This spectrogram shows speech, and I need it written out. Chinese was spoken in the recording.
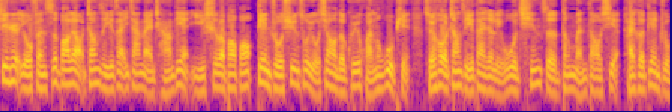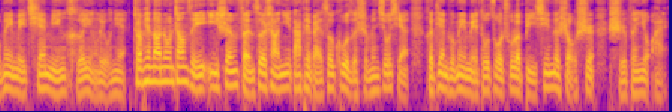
近日有粉丝爆料章子怡在一家奶茶店遗失了包包店主迅速有效的归还了物品。随后章子怡带着礼物亲自登门道谢还和店主妹妹签名合影留念。照片当中章子怡一身粉色上衣搭配白色裤子十分休闲和店主妹妹都做出了比心的手势十分有爱。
